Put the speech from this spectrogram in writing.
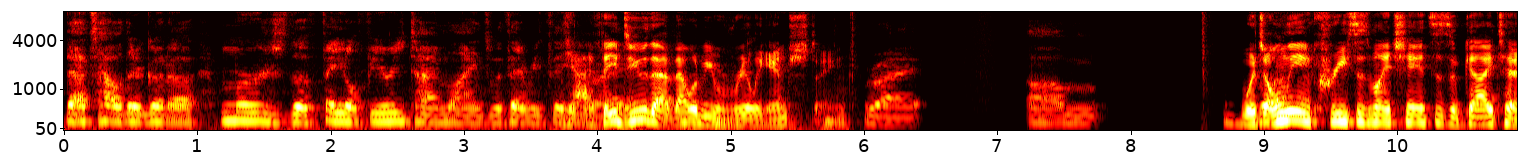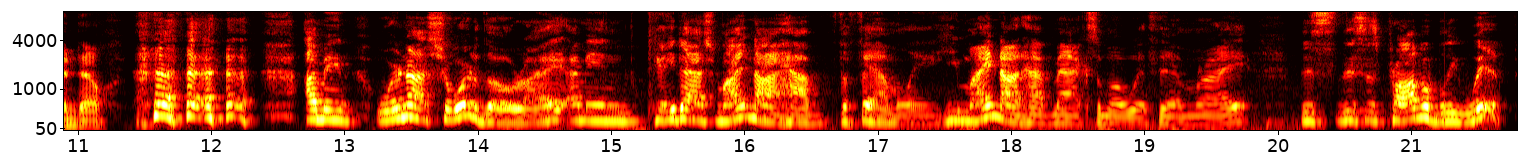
that's how they're gonna merge the Fatal Fury timelines with everything. Yeah, if they do that, that would be really interesting. right. Um. Which only increases my chances of Gai Tendo. I mean, we're not sure though, right? I mean, K Dash might not have the family. He might not have Maxima with him, right? This this is probably Whip.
